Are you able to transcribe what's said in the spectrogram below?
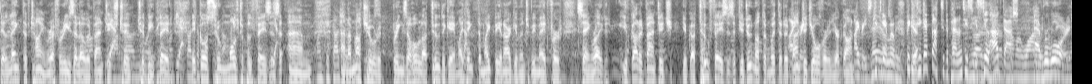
the length of time referees allow advantage Yeah. to, to be played. Yeah. It goes through multiple phases, um, and I'm not sure it brings a whole lot to the game. I No. think there might be an argument to be made for saying, right, you've got advantage, you've got two phases. If you do nothing with it, advantage over, and you're gone. I agree. Just keep the game moving because Yeah. you get back to the penalties, so you still have that uh, reward.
